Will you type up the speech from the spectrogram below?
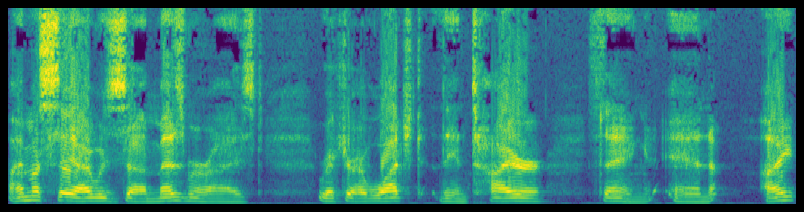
I must say, I was uh, mesmerized, Rictor. I watched the entire thing, and I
